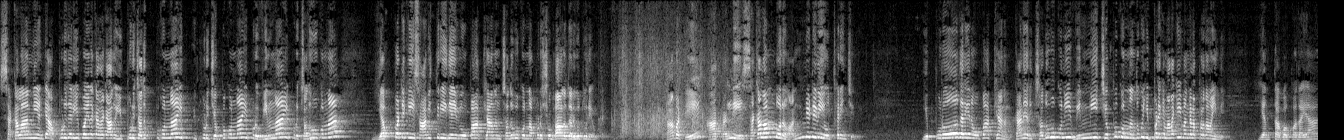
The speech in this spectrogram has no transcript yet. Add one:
సకలాన్ని అంటే అప్పుడు జరిగిపోయిన కథ కాదు. ఇప్పుడు చదువుకున్నా ఇప్- ఇప్పుడు చెప్పుకున్నా ఇప్పుడు విన్నా ఇప్పుడు చదువుకున్నా ఎప్పటికీ సావిత్రీదేవి ఉపాఖ్యానం చదువుకున్నప్పుడు శుభాలు జరుగుతూనే ఉంటాయి. కాబట్టి ఆ తల్లి సకలంబును అన్నిటినీ ఉద్ధరించింది. ఎప్పుడో జరిగిన ఉపాఖ్యానం కానీ అది చదువుకుని విన్ని చెప్పుకున్నందుకు ఇప్పటికి మనకి మంగళప్రదమైంది. ఎంత గొప్పదయా!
